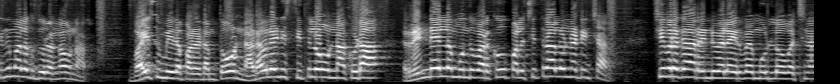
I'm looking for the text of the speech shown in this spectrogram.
సినిమాలకు దూరంగా ఉన్నారు. వయసు మీద పడడంతో నడవలేని స్థితిలో ఉన్నా కూడా రెండేళ్ళ ముందు వరకు పలు చిత్రాల్లో నటించారు. చివరగా రెండు వేల ఇరవై మూడులో వచ్చిన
